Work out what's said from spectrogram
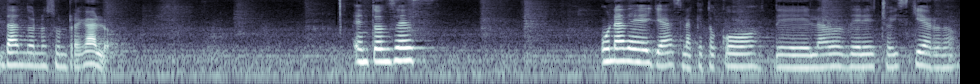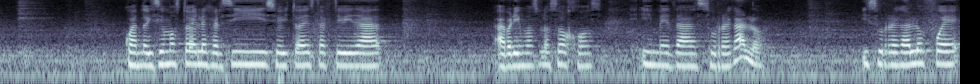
dándonos un regalo. Entonces, una de ellas, la que tocó del lado derecho a izquierdo, cuando hicimos todo el ejercicio y toda esta actividad, abrimos los ojos y me da su regalo. Y su regalo fue,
